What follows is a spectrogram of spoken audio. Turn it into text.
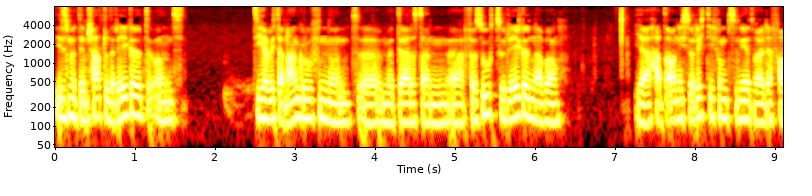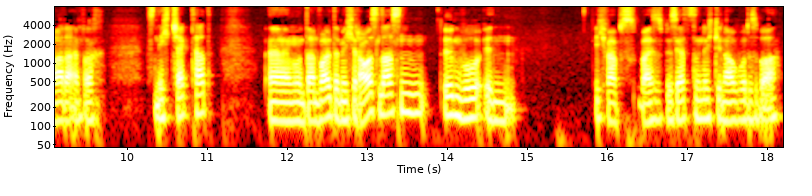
die das mit den Shuttle regelt und die habe ich dann angerufen und äh, mit der das dann äh, versucht zu regeln, aber ja, hat auch nicht so richtig funktioniert, weil der Fahrer einfach es nicht checkt hat. Ähm, und dann wollte er mich rauslassen, irgendwo in, ich weiß es bis jetzt noch nicht genau, wo das war,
